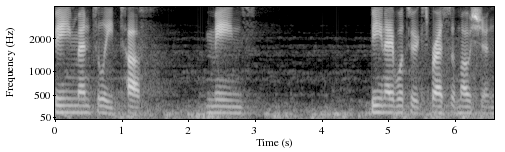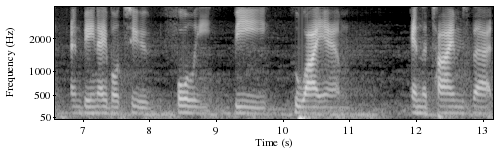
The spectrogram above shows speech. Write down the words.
being mentally tough means being able to express emotion and being able to fully be who I am in the times that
